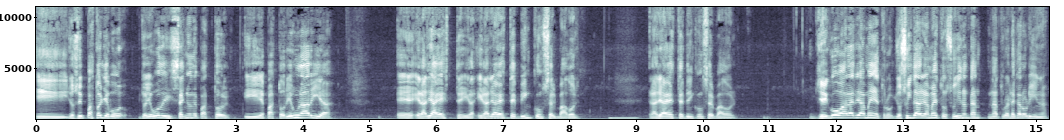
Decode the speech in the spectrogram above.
Y yo soy pastor, llevo, yo llevo diseño de pastor. Y el pastoría es un área, eh, el área este, y el área este es bien conservador. El área este es bien conservador. Llego al área metro, yo soy de área metro, soy natural de Carolina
